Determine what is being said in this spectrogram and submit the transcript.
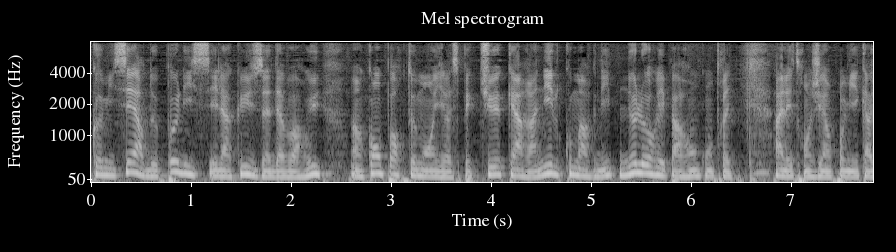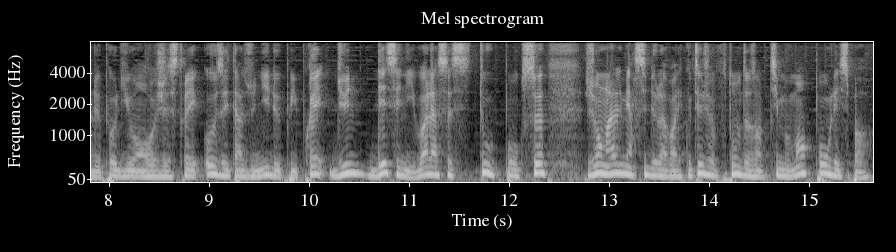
commissaire de police et l'accuse d'avoir eu un comportement irrespectueux car Anil Kumardip ne l'aurait pas rencontré. À l'étranger, un premier cas de polio enregistré aux États-Unis depuis près d'une décennie. Voilà, c'est tout pour ce journal. Merci de l'avoir écouté. Je vous retrouve dans un petit moment pour les sports.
